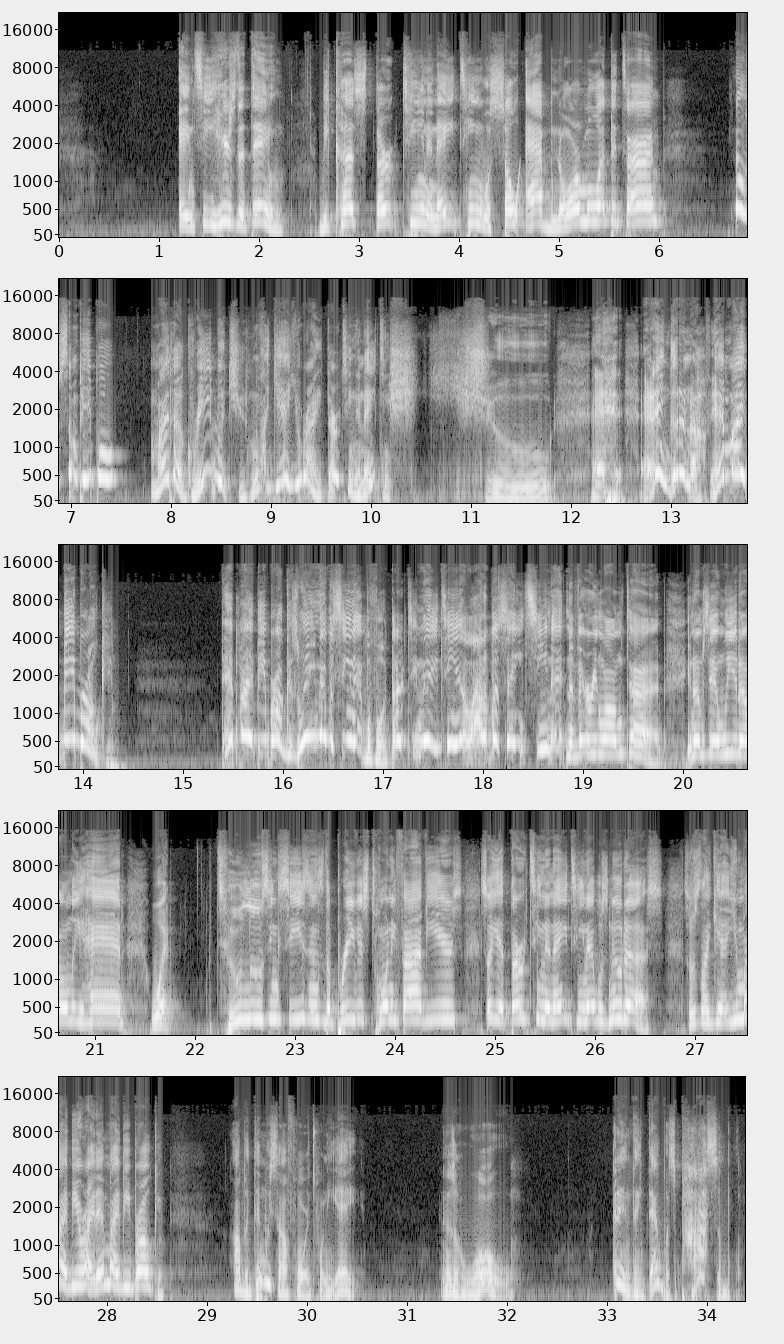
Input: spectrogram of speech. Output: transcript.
and see, here's the thing. Because 13 and 18 was so abnormal at the time, you know, some people might have agreed with you. I'm like, yeah, you're right. 13 and 18, shoot, that ain't good enough. That might be broken. That might be broken because we ain't never seen that before. 13 and 18, a lot of us ain't seen that in a very long time. You know what I'm saying? We had only had, what, two losing seasons the previous 25 years. So yeah, 13 and 18, that was new to us. So it's like, yeah, you might be right. That might be broken. Oh, but then we saw 4 and 28. And it was a whoa. I didn't think that was possible.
